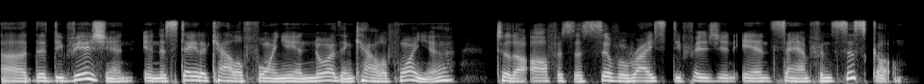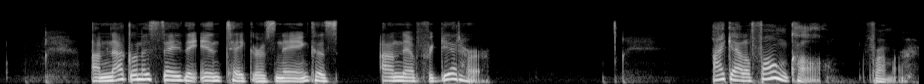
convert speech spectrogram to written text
uh, the division in the state of California, in Northern California, to the Office of Civil Rights Division in San Francisco. I'm not going to say the intaker's name because I'll never forget her. I got a phone call from her.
